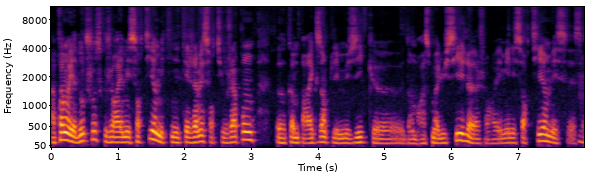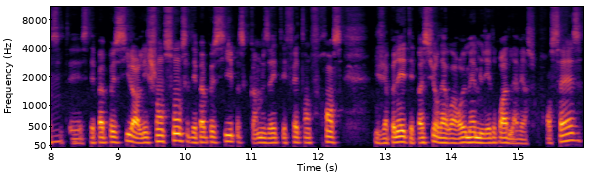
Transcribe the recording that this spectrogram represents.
Après, moi, il y a d'autres choses que j'aurais aimé sortir, mais qui n'étaient jamais sorties au Japon, euh, comme par exemple les musiques euh, d'Embrasse-moi Lucille. J'aurais aimé les sortir, mais ça, mmh c'était pas possible. Alors, les chansons, c'était pas possible, parce que comme elles avaient été faites en France, les Japonais n'étaient pas sûrs d'avoir eux-mêmes les droits de la version française.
